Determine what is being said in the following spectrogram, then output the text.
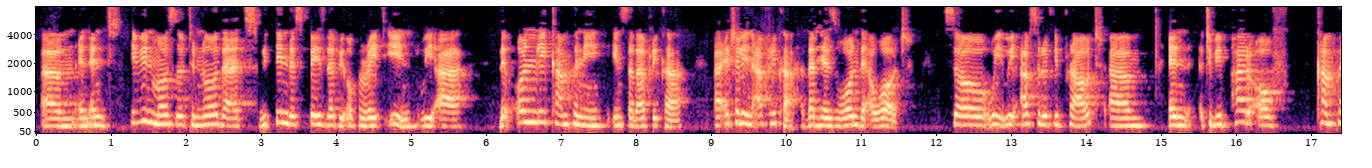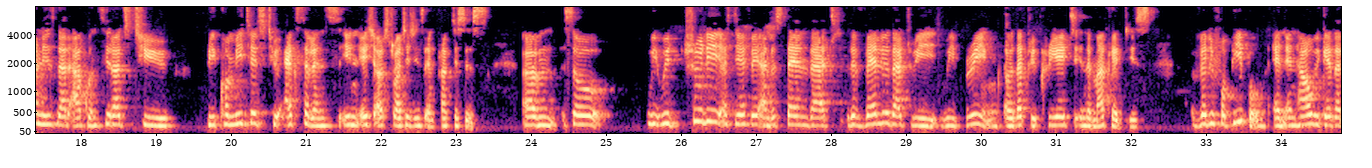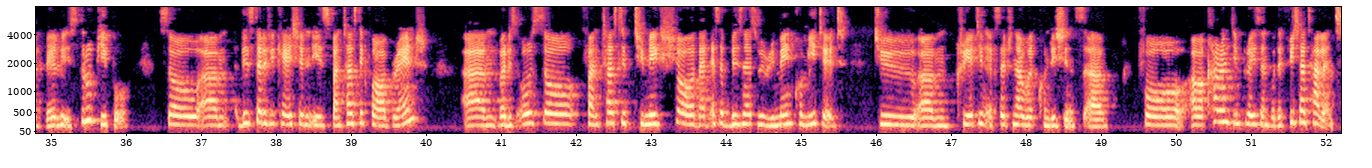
Um, and, and even more so to know that within the space that we operate in, we are the only company in South Africa, uh, actually in Africa, that has won the award. So we, we're absolutely proud um, and to be part of companies that are considered to be committed to excellence in HR strategies and practices. Um, so we, we truly, as DFA, understand that the value that we, we bring or that we create in the market is value for people, and, and how we get that value is through people. So um, this certification is fantastic for our brand. Um, but it's also fantastic to make sure that as a business we remain committed to um, creating exceptional work conditions uh, for our current employees and for the future talent.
